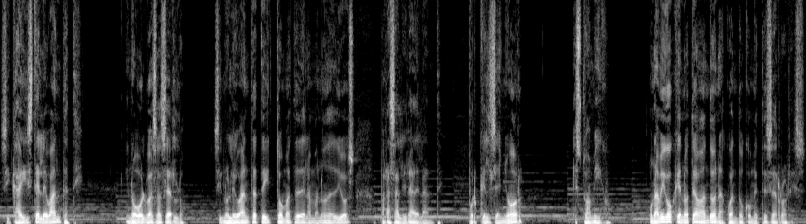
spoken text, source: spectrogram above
Si caíste, levántate y no vuelvas a hacerlo, sino levántate y tómate de la mano de Dios para salir adelante. Porque el Señor es tu amigo, un amigo que no te abandona cuando cometes errores.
